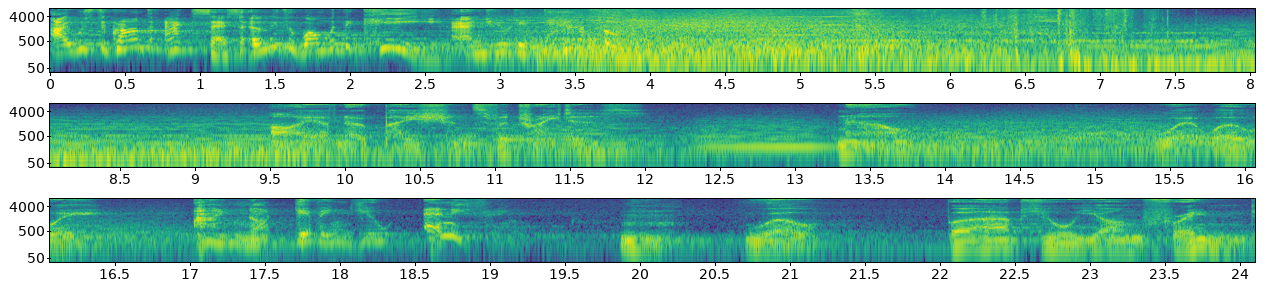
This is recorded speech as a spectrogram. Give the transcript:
I was to grant access only to one with the key, and you didn't have them. I have no patience for traitors. Now, where were we? I'm not giving you anything. Hmm. Well, perhaps your young friend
